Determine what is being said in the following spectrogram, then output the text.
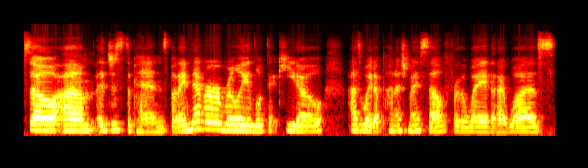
So um, it just depends. But I never really looked at keto as a way to punish myself for the way that I was.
